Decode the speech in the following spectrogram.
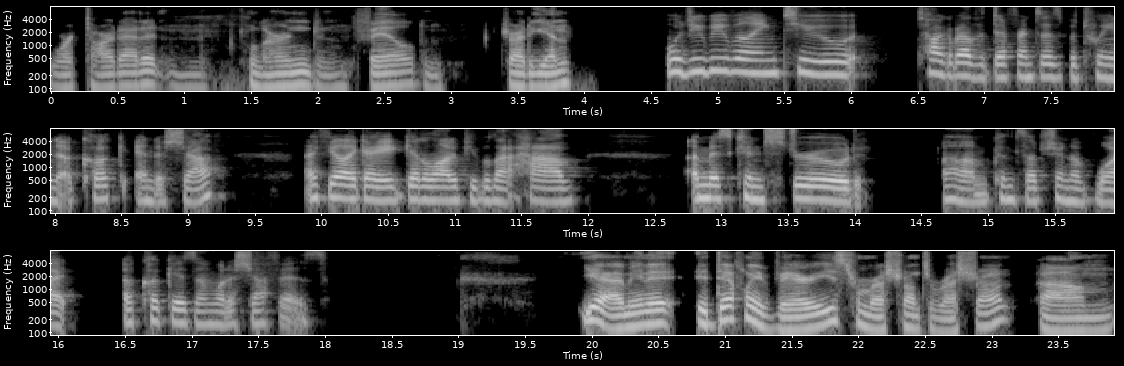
worked hard at it and learned and failed and tried again. Would you be willing to talk about the differences between a cook and a chef? I feel like I get a lot of people that have a misconstrued um, conception of what a cook is and what a chef is. Yeah, I mean it. It definitely varies from restaurant to restaurant, um,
